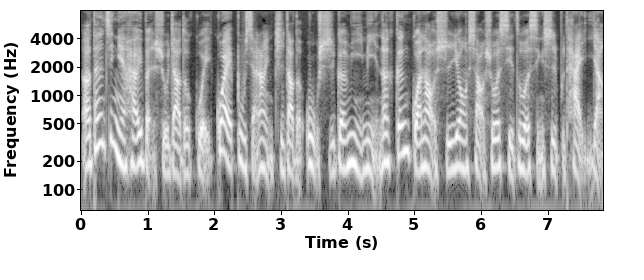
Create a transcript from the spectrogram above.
呃，但是近年还有一本书叫做《鬼怪不想让你知道的五十个秘密》，那跟管老师用小说写作的形式不太一样，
